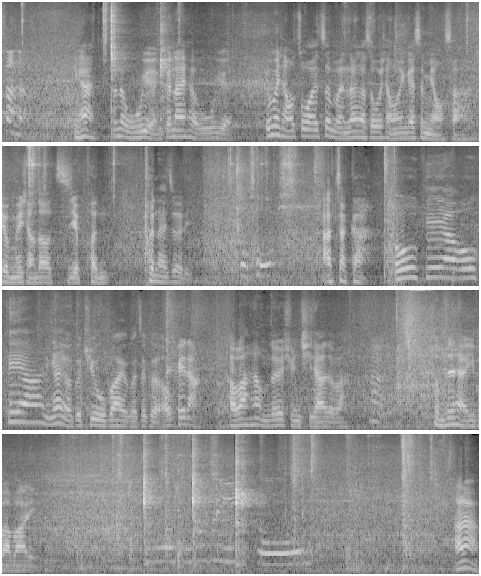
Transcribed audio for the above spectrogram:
算了。你看，真的无缘，跟那一盒无缘。有没有想到坐在正门那个时候，我想说应该是秒杀，就没想到直接喷喷在这里。啊，这个。OK 啊，OK 啊，你看有个 G 五八，有个这个 OK 的，好吧，那我们再去寻其他的吧。嗯，我们这台一八八零。衣服。好了，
